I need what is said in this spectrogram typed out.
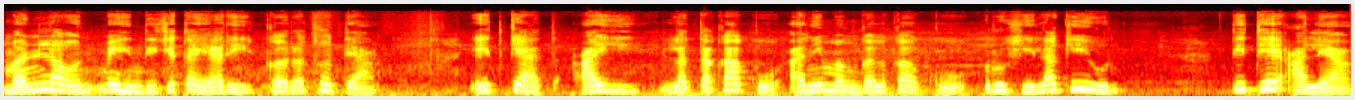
मन लावून मेहंदीची तयारी करत होत्या. इतक्यात आई लता काकू आणि मंगल काकू रुहीला घेऊन तिथे आल्या.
